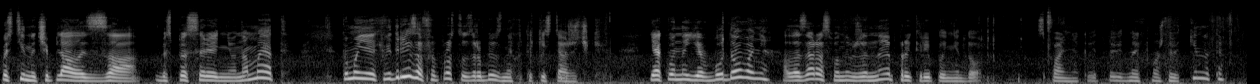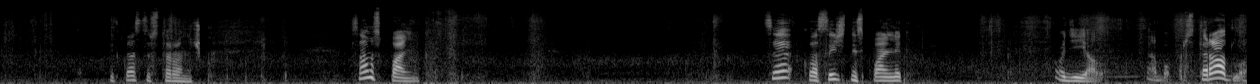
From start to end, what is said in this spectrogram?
Постійно чіплялись за безпосередньо намет. Тому я їх відрізав і просто зробив з них такі стяжечки. Як вони є вбудовані, але зараз вони вже не прикріплені до спальника. Відповідно, їх можна відкинути, відкласти в стороночку. Сам спальник. Це класичний спальник одіяло або простирадло,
